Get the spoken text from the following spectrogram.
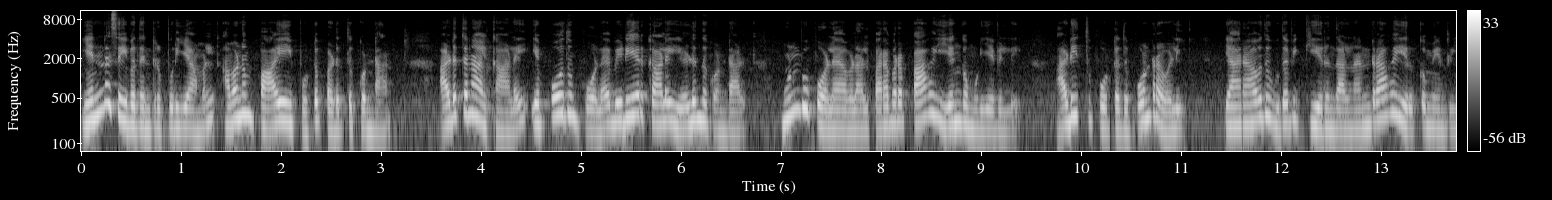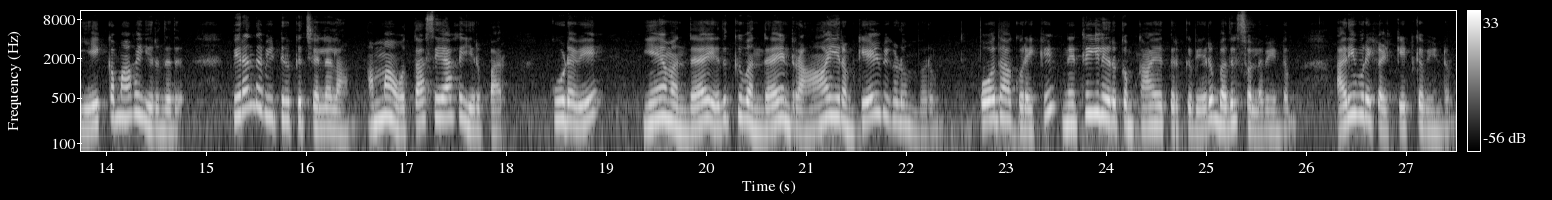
என்ன செய்வதென்று புரியாமல் அவனும் பாயை போட்டு படுத்துக்கொண்டான் அடுத்த நாள் காலை எப்போதும் போல விடியற் காலை எழுந்து கொண்டாள். முன்பு போல அவளால் பரபரப்பாக இயங்க முடியவில்லை. அடித்து போட்டது போன்ற வழி. யாராவது உதவிக்கு இருந்தால் நன்றாக இருக்கும் என்று ஏக்கமாக இருந்தது. பிறந்த வீட்டிற்கு செல்லலாம். அம்மா ஒத்தாசையாக இருப்பார். கூடவே ஏன் வந்த? எதுக்கு வந்த? என்ற ஆயிரம் கேள்விகளும் வரும். போதா குறைக்கு நெற்றியில் இருக்கும் காயத்திற்கு வேறு பதில் சொல்ல வேண்டும். அறிவுரைகள் கேட்க வேண்டும்.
